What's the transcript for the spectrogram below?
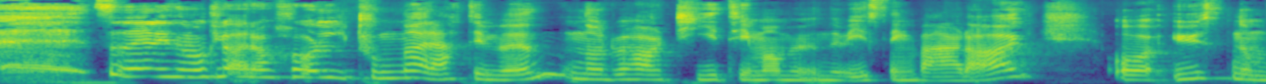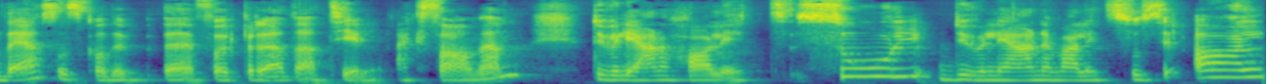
Så det er liksom å klare å holde tunga rett i munnen når du har ti timer med undervisning hver dag. Og utenom det så skal du eh, forberede deg til eksamen. Du vil gjerne ha litt sol, du vil gjerne være litt sosial,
